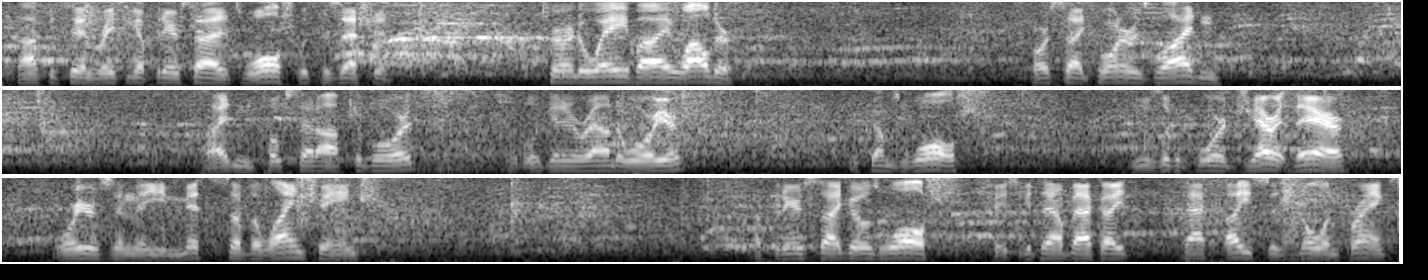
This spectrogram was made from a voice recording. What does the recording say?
Hopkinton racing up the near side. It's Walsh with possession. Turned away by Wilder. Far side corner is Glyden. Glyden pokes that off the boards. Able to get it around to Warrior. Here comes Walsh. He was looking for Jarrett there. Warriors in the midst of the line change. Up the near side goes Walsh. Chasing it down back back ice is Nolan Franks.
